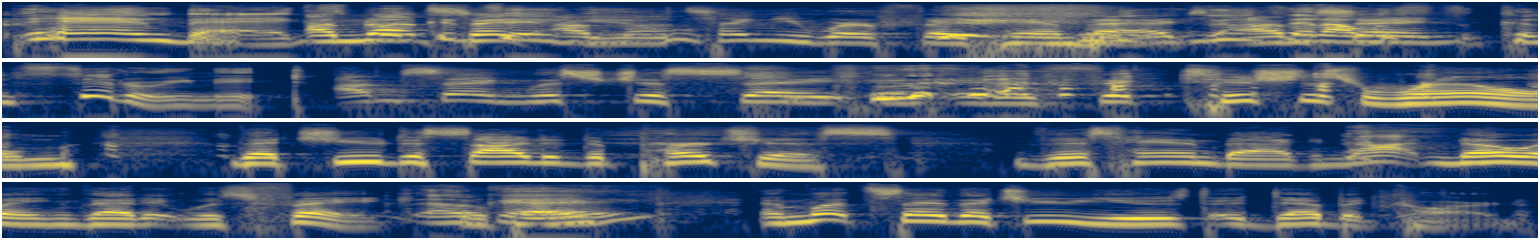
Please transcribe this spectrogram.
handbags. I'm not saying I'm not saying you wear fake handbags. You I'm said I saying was considering it. I'm saying let's just say in, in a fictitious realm that you decided to purchase this handbag not knowing that it was fake. Okay. Okay. And let's say that you used a debit card.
